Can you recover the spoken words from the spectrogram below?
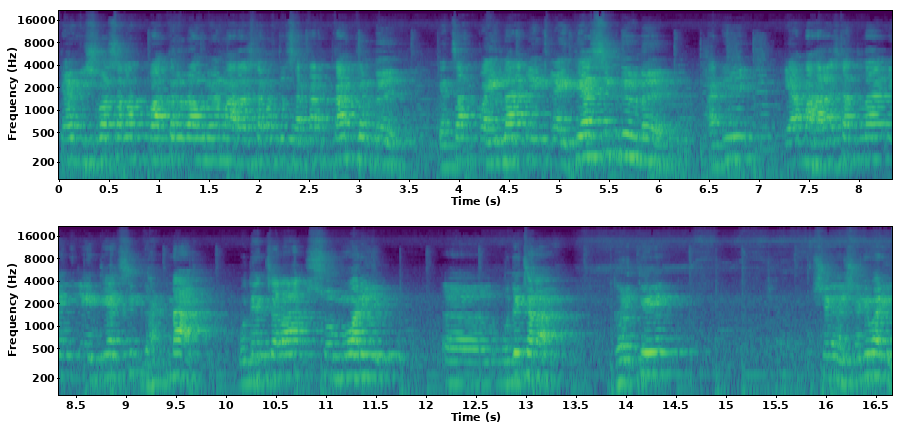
त्या विश्वासाला पात्र राहून या महाराष्ट्रामध्ये सरकार काम करतंय. त्याचा पहिला एक ऐतिहासिक निर्णय आणि या महाराष्ट्रातला एक ऐतिहासिक घटना उद्याच्याला सोमवारी उद्याच्याला घडते शनिवारी.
